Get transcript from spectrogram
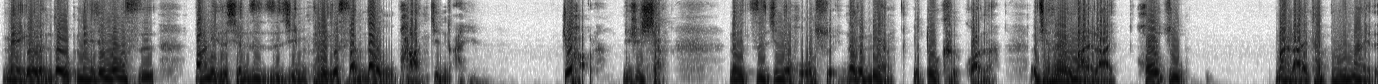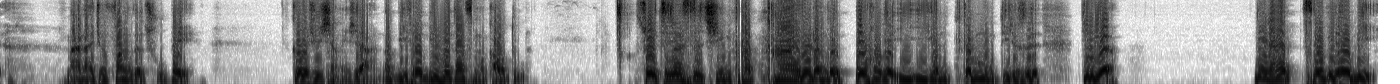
每个人都每间公司。把你的闲置资金配个三到五趴进来就好了。你去想那个资金的活水，那个量有多可观啊！而且他们买来 hold 住，买来他不会卖的，买来就放着储备。各位去想一下，那比特币会到什么高度？所以这件事情它它有两个背后的意义跟跟目的，就是第一个，你来持有比特币，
